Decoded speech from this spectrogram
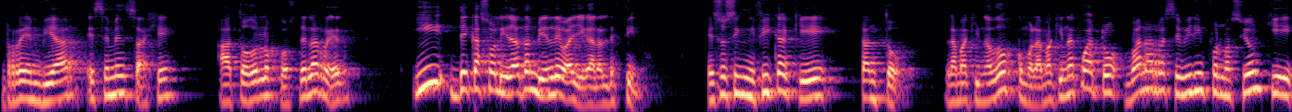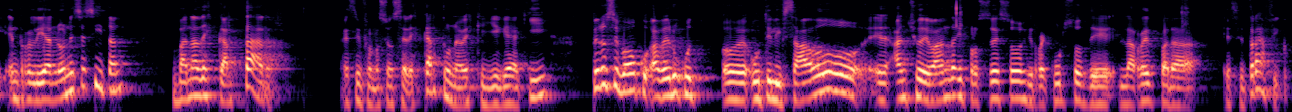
reenviar ese mensaje a todos los hosts de la red y de casualidad también le va a llegar al destino. Eso significa que tanto la máquina 2 como la máquina 4 van a recibir información que en realidad no necesitan, van a descartar, esa información se descarta una vez que llegue aquí, pero se va a haber eh, utilizado el ancho de banda y procesos y recursos de la red para ese tráfico.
